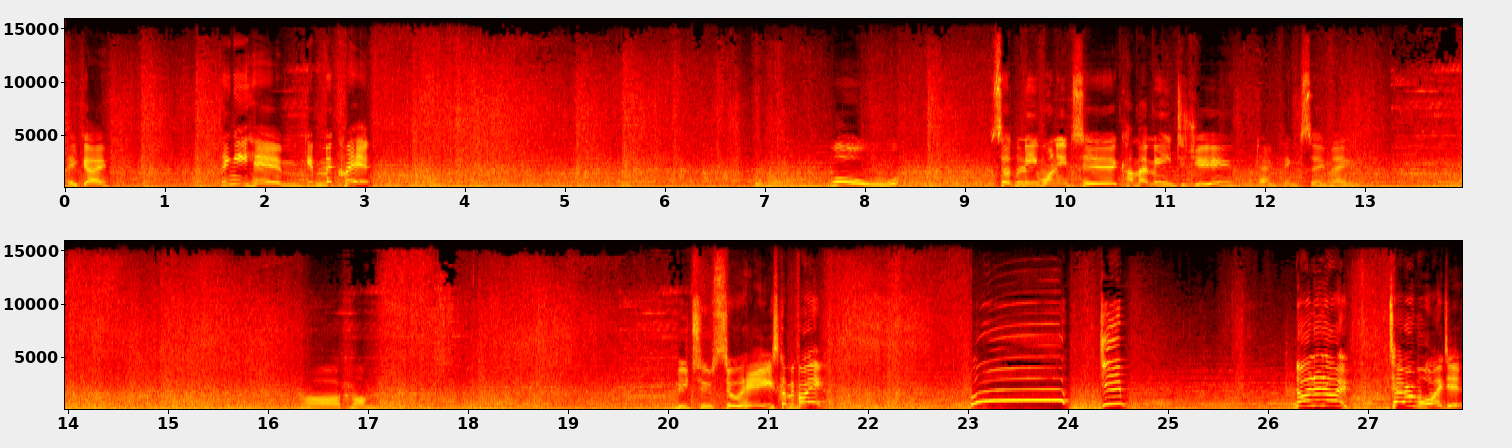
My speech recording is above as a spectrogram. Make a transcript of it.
There you go. Thingy him. Give him a crit. Whoa. Suddenly wanted to come at me, did you? I don't think so, mate. Oh, come on. Lutu's still here. He's coming for me. No, no, no. Terrible idea.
